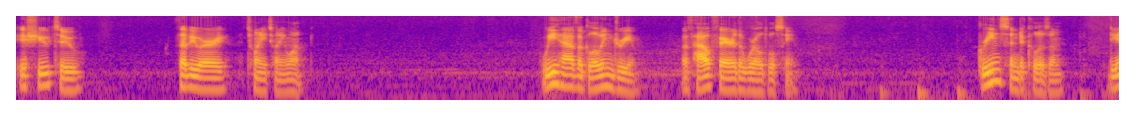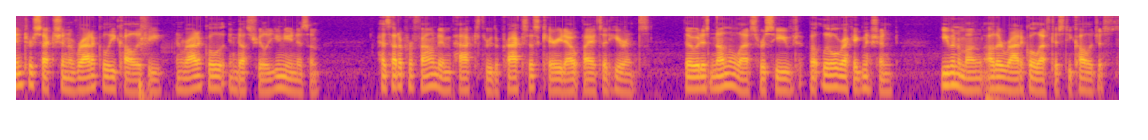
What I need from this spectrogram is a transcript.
Issue 2, February 2021. We have a glowing dream of how fair the world will seem. Green syndicalism, the intersection of radical ecology and radical industrial unionism, has had a profound impact through the praxis carried out by its adherents, though it has nonetheless received but little recognition, even among other radical leftist ecologists.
